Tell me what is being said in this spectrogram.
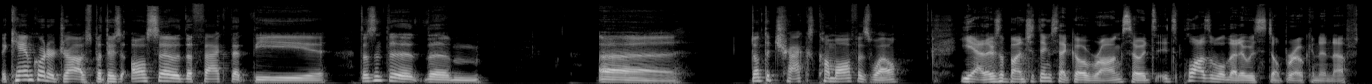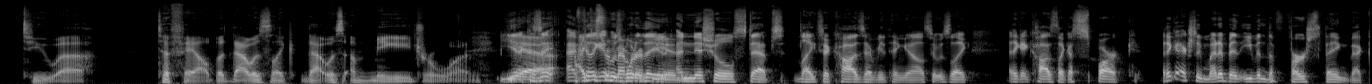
the camcorder drops, but there's also the fact that the doesn't the the um, uh don't the tracks come off as well? Yeah, there's a bunch of things that go wrong, so it's it's plausible that it was still broken enough to uh to fail, but that was like that was a major one. Yeah, because I, I, feel I like it was one of the being... initial steps, like to cause everything else. It was like I think it caused like a spark. I think it actually might have been even the first thing that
